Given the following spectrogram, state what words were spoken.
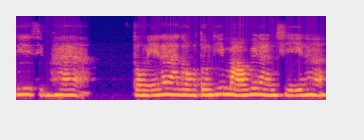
ที่สิบห้าตรงนี้นะคะตรงตรงที่เมาส์พี่นันชี้นะคะ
